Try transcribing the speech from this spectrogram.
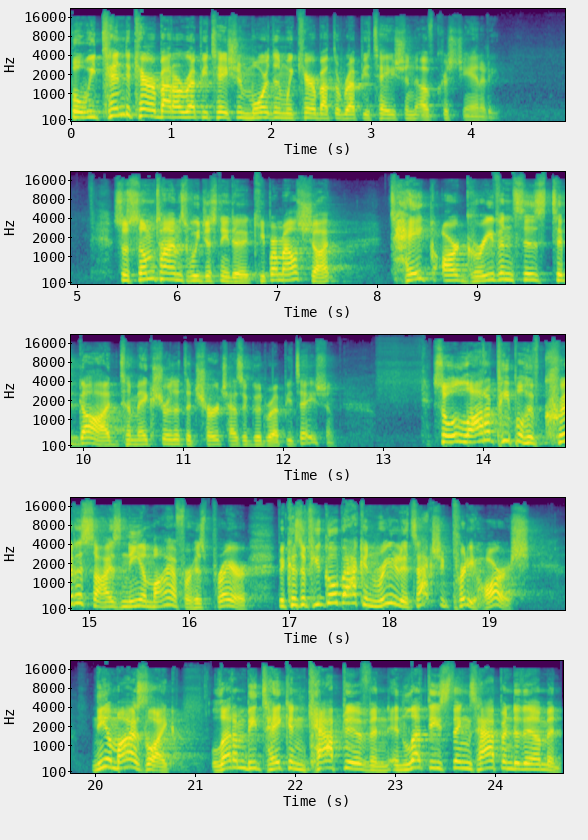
but we tend to care about our reputation more than we care about the reputation of Christianity. So sometimes we just need to keep our mouths shut, take our grievances to God to make sure that the church has a good reputation. So, a lot of people have criticized Nehemiah for his prayer because if you go back and read it, it's actually pretty harsh. Nehemiah's like, let them be taken captive and, and let these things happen to them. And,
